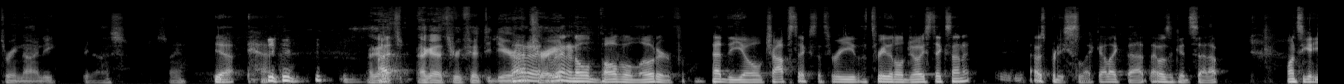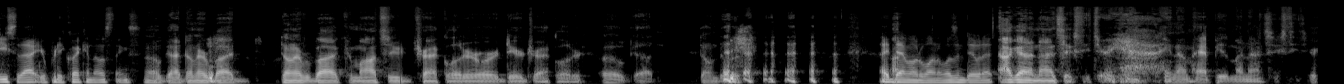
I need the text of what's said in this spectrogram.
390 be nice. Just saying. yeah, yeah. I got I got a 350 Deere on a, we trade. had an old Volvo loader. Had the old chopsticks, the three the three little joysticks on it. That was pretty slick. I like that. That was a good setup. Once you get used to that, you're pretty quick in those things. Oh God, don't ever buy don't ever buy a Komatsu track loader or a Deere track loader. Oh God, don't do it. I demoed one. I wasn't doing it. I got a 963, and I'm happy with my 963.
